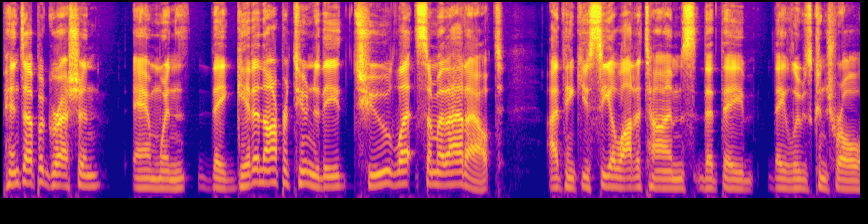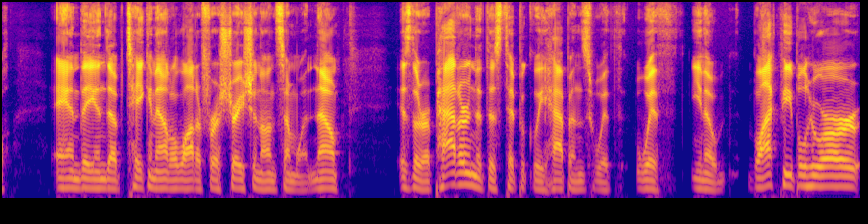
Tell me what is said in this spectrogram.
pent up aggression. And when they get an opportunity to let some of that out, I think you see a lot of times that they they lose control and they end up taking out a lot of frustration on someone. Now, is there a pattern that this typically happens with with you know black people who are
